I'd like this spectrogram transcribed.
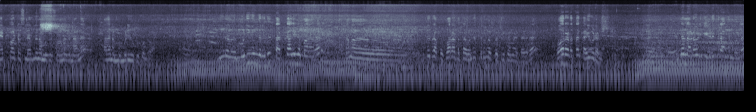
ஹெட் குவார்ட்டர்ஸ்லேருந்து நமக்கு சொன்னதுனால அதை நம்ம முடிவுக்கு கொண்டு வரோம். இந்த முடிவுங்கிறது தற்காலிகமாக நம்ம எதிர்த்த போராட்டத்தை வந்து திரும்ப பெற்றிருக்கோமே தவிர போராட்டத்தை கைவிடணும். என்ன நடவடிக்கை எடுக்கிறாங்கன்றத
